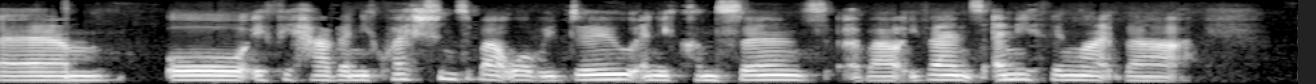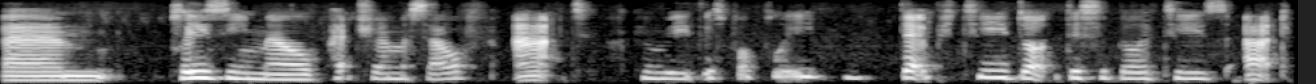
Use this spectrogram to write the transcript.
Um, or if you have any questions about what we do, any concerns about events, anything like that, um, please email Petra and myself at, can read this properly, deputy.disabilities at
